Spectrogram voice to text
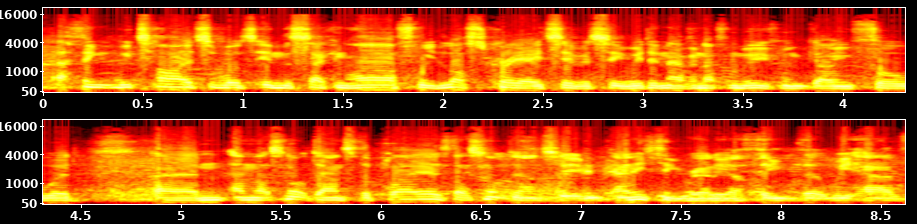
I think we tired towards in the second half, we lost creativity, we didn't have enough movement going forward. Um, and that's not down to the players, that's not down to anything really. I think that we have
